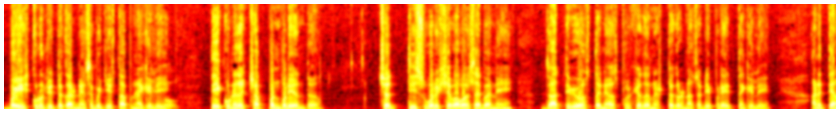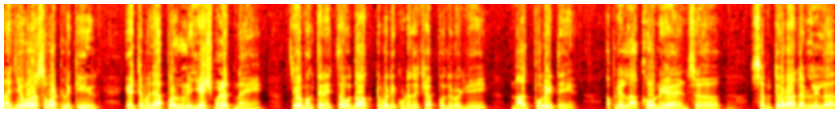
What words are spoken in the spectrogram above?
बहिष्कृत हितकारणी सभेची स्थापना केली. ते एकोणीसशे छप्पनपर्यंत छत्तीस वर्ष बाबासाहेबांनी जातीव्यवस्थाने अस्पृश्यता नष्ट करण्यासाठी प्रयत्न केले. आणि त्यांना जेव्हा असं वाटलं की याच्यामध्ये आपल्याला यश मिळत नाही तेव्हा मग त्यांनी चौदा ऑक्टोबर एकोणीसशे छप्पन्न रोजी नागपूर येथे आपल्या लाखो अनुयायांसह समतेवर आधारलेला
